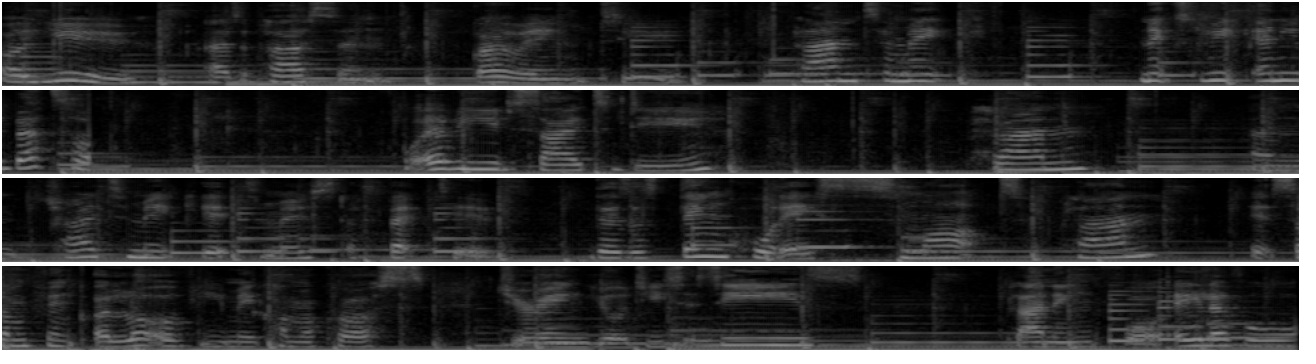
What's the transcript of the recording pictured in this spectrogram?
are you, as a person, going to plan to make next week any better? Whatever you decide to do, plan and try to make it most effective. There's a thing called a SMART plan. It's something a lot of you may come across during your GCSEs, planning for A level,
